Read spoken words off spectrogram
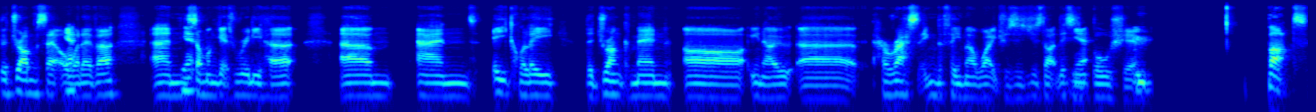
the drum set or Yeah. whatever, and Yeah. someone gets really hurt. Um, and equally, the drunk men are, you know, uh, harassing the female waitresses, just like this Yeah. is bullshit. But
